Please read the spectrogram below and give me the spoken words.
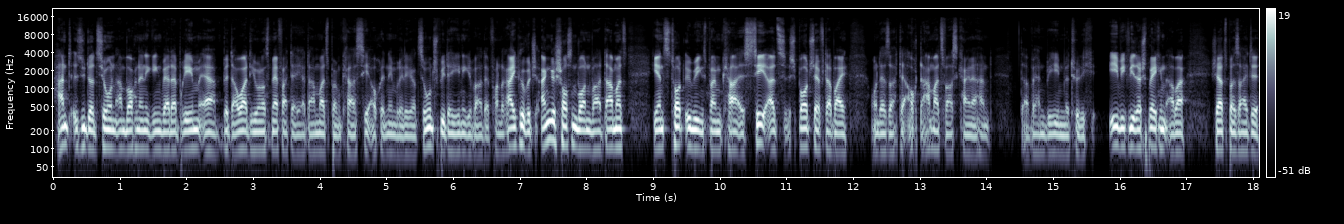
Handsituation am Wochenende gegen Werder Bremen. Er bedauert Jonas Meffert, der ja damals beim KSC auch in dem Relegationsspiel derjenige war, der von Rajkovic angeschossen worden war. Damals Jens Todd übrigens beim KSC als Sportchef dabei. Und er sagte, auch damals war es keine Hand. Da werden wir ihm natürlich ewig widersprechen, aber Scherz beiseite.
